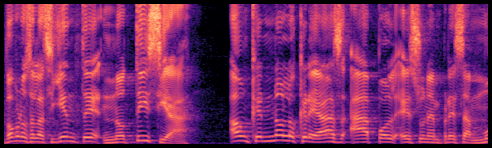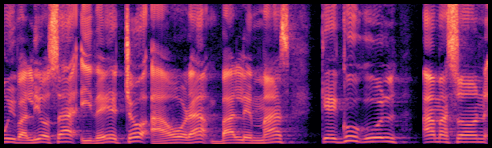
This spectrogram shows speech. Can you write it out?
Vámonos a la siguiente noticia. Aunque no lo creas, Apple es una empresa muy valiosa y de hecho ahora vale más que Google, Amazon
